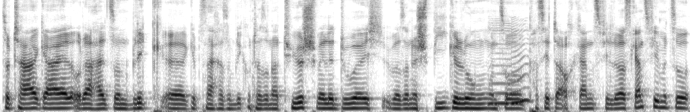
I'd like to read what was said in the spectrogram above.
total geil. Oder halt so ein Blick, äh, gibt es nachher so einen Blick unter so einer Türschwelle durch, über so eine Spiegelung und so Mhm. passiert da auch ganz viel. Du hast ganz viel mit so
